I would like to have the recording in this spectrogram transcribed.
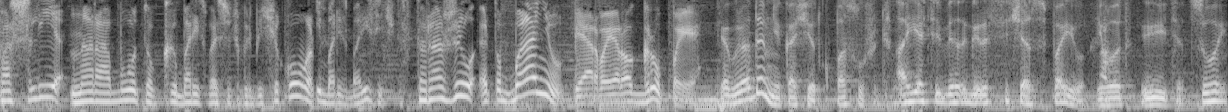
Пошли на работу к Борису Борисовичу Гребенщикову, и Борис Борисович сторожил эту баню. Первые рок-группы. Я говорю, а дай мне кассетку послушать. А я тебе, говорит, сейчас спою. И вот, видите, Цой,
